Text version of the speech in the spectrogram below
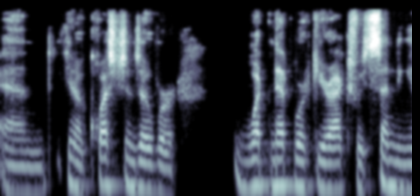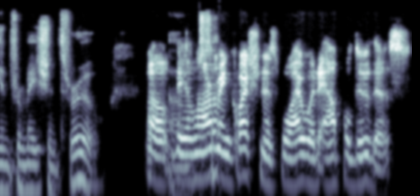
and, you know, questions over what network you're actually sending information through. Well, the um, alarming so, question is why would Apple do this?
